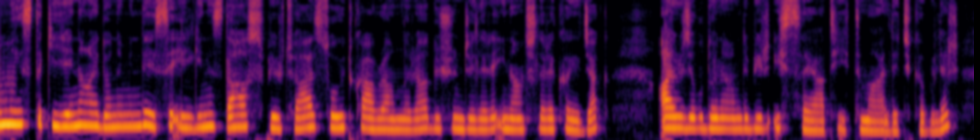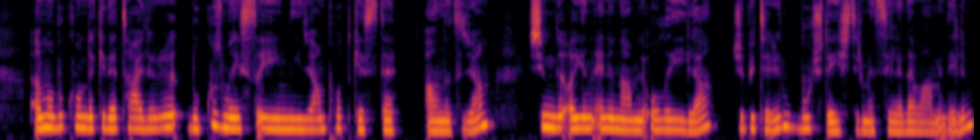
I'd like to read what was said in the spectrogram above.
Mayıs'taki yeni ay döneminde ise ilginiz daha spiritüel, soyut kavramlara, düşüncelere, inançlara kayacak. Ayrıca bu dönemde bir iş seyahati ihtimali de çıkabilir. Ama bu konudaki detayları 9 Mayıs'ta yayınlayacağım podcast'te anlatacağım. Şimdi ayın en önemli olayıyla Jüpiter'in burç değiştirmesiyle devam edelim.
